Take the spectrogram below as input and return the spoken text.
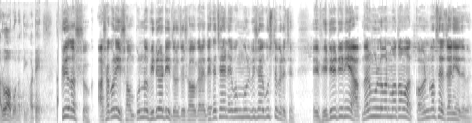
আরও অবনতি ঘটে প্রিয় দর্শক, আশা করি সম্পূর্ণ ভিডিওটি ধৈর্য সহকারে দেখেছেন এবং মূল বিষয় বুঝতে পেরেছেন। এই ভিডিওটি নিয়ে আপনার মূল্যবান মতামত কমেন্ট বক্সে জানিয়ে যাবেন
